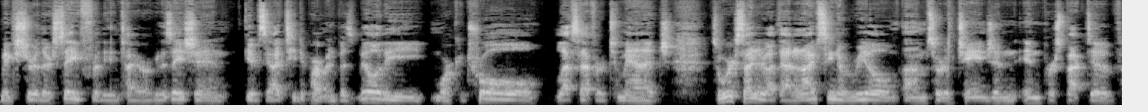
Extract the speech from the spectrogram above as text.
make sure they're safe for the entire organization, gives the IT department visibility, more control, less effort to manage. So we're excited about that. And I've seen a real um, sort of change in, in perspective,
